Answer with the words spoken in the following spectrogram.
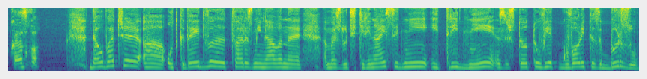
доказва. Да, обаче а, откъде идва това разминаване между 14 дни и 3 дни, защото вие говорите за бързо,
